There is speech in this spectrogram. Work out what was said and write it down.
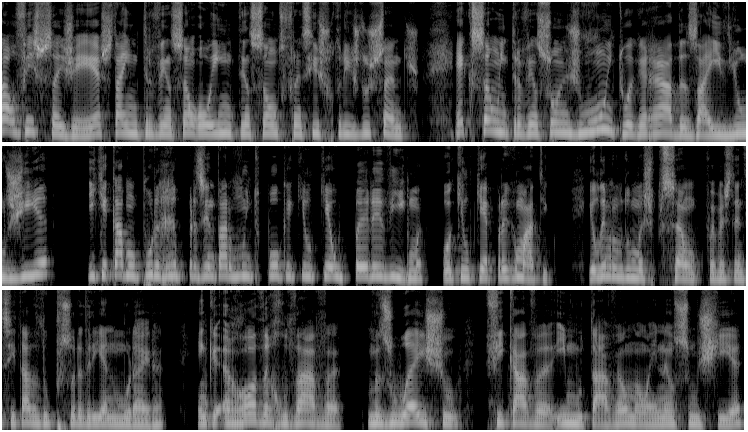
talvez seja esta a intervenção ou a intenção de Francisco Rodrigues dos Santos. É que são intervenções muito agarradas à ideologia e que acabam por representar muito pouco aquilo que é o paradigma ou aquilo que é pragmático. Eu lembro-me de uma expressão que foi bastante citada do professor Adriano Moreira, em que a roda rodava mas o eixo ficava imutável, não é? Não se mexia.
